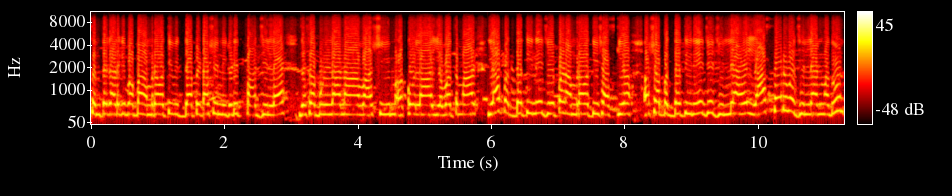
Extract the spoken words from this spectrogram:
संत गाडगे बाबा अमरावती विद्यापीठाशी निगडीत पाच जिल्हा आहे जसं बुलढाणा वाशिम अकोला यवतमाळ या पद्धतीने जे पण अमरावती शासकीय अशा पद्धतीने जे जिल्हे आहे या सर्व जिल्ह्यांमधून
